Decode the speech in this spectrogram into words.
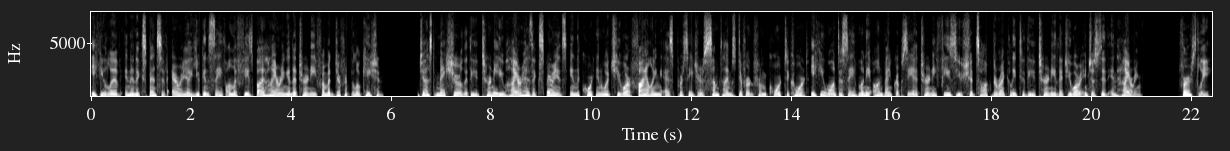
If you live in an expensive area you can save on the fees by hiring an attorney from a different location. Just make sure that the attorney you hire has experience in the court in which you are filing as procedures sometimes differed from court to court. If you want to save money on bankruptcy attorney fees you should talk directly to the attorney that you are interested in hiring. Firstly,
